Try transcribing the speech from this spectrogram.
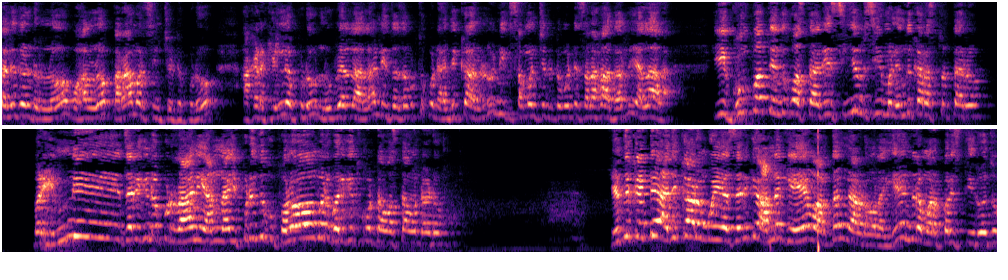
తల్లిదండ్రుల్లో వాళ్ళలో పరామర్శించేటప్పుడు అక్కడికి వెళ్ళినప్పుడు నువ్వు వెళ్ళాలా? నీతో సంబంధించిన కొన్ని అధికారులు నీకు సంబంధించినటువంటి సలహాదారులు వెళ్ళాలా? ఈ గుంపంతా ఎందుకు వస్తుంది? సీఎం సీఎం అని ఎందుకు అరెస్తుంటారు మరి ఇన్ని జరిగినప్పుడు రాని అన్న ఇప్పుడు ఎందుకు పొలోమని పరిగెత్తుకుంటా వస్తా ఉన్నాడు? ఎందుకంటే అధికారం పోయేసరికి అన్నకి ఏం అర్థం కావడం వల్ల ఏంద్ర మన పరిస్థితి ఈరోజు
